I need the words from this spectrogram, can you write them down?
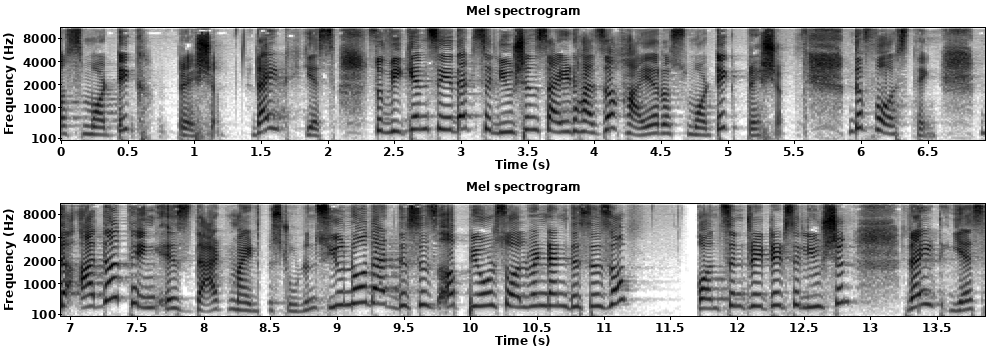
osmotic pressure right? Yes. So we can say that solution side has a higher osmotic pressure. The first thing. The other thing is that my students you know that this is a pure solvent and this is a concentrated solution right? Yes.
